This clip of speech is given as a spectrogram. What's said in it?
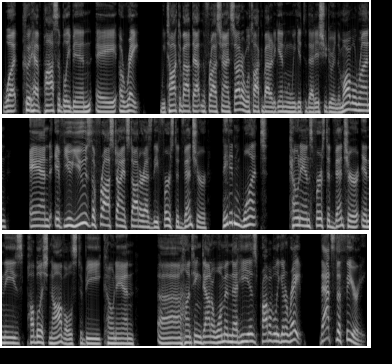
what could have possibly been a, a rape. We talked about that in the Frost Giant's daughter. We'll talk about it again when we get to that issue during the Marvel run. And if you use the Frost Giant's daughter as the first adventure, they didn't want Conan's first adventure in these published novels to be Conan uh, hunting down a woman that he is probably going to rape. That's the theory.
